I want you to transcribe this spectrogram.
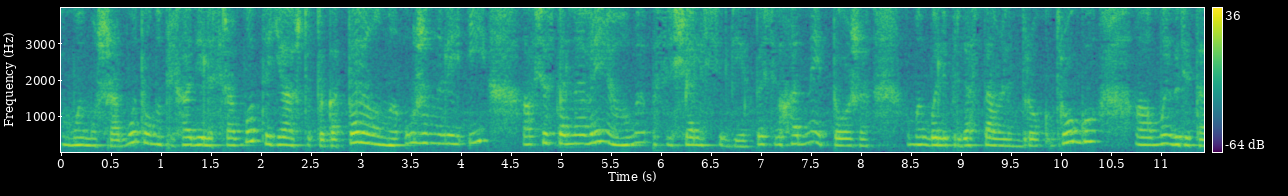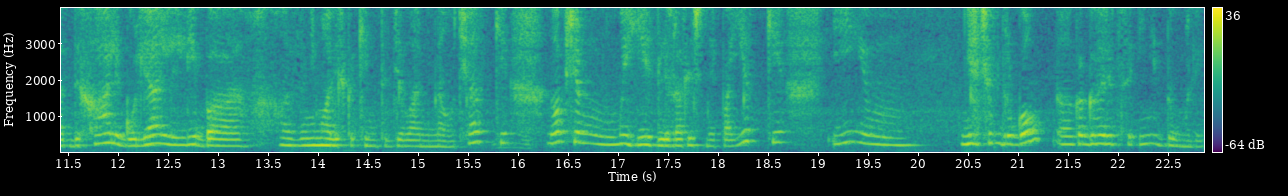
мой муж работал, мы приходили с работы, я что-то готовила, мы ужинали, и а, все остальное время мы посвящали себе. То есть выходные тоже мы были предоставлены друг другу, а, мы где-то отдыхали, гуляли, либо занимались какими-то делами на участке. Ну, в общем, мы ездили в различные поездки, и ни о чем другом, э, как говорится, и не думали.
